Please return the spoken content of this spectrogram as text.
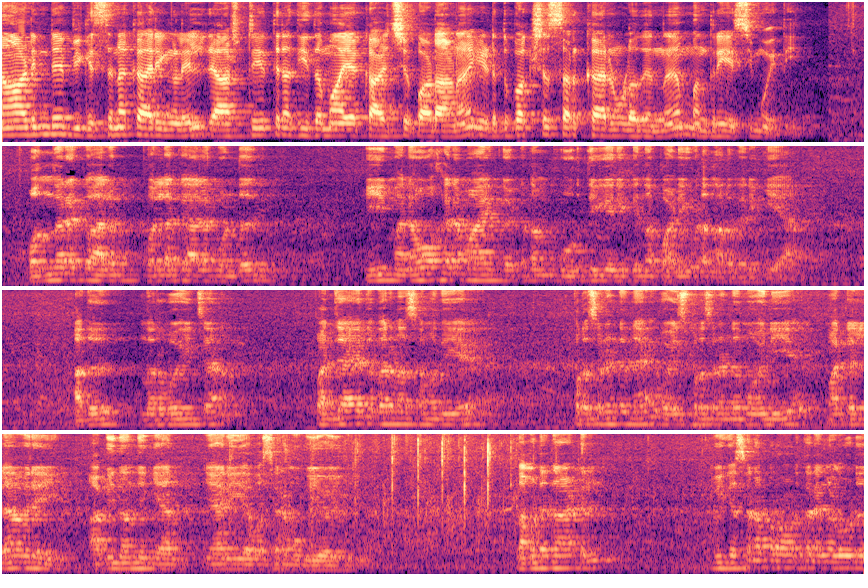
നാടിന്റെ വികസന കാര്യങ്ങളിൽ രാഷ്ട്രീയത്തിനതീതമായ കാഴ്ചപ്പാടാണ് ഇടതുപക്ഷ സർക്കാരിനുള്ളതെന്ന് മന്ത്രി എ സി മൊയ്തീൻ. ഒന്നര കാലം കൊല്ലക്കാലം കൊണ്ട് ഈ മനോഹരമായ കെട്ടിടം പൂർത്തീകരിക്കുന്ന പണി ഇവിടെ നടന്നിരിക്കുകയാണ്. അത് നിർവഹിച്ച പഞ്ചായത്ത് ഭരണസമിതിയെ പ്രസിഡന്റിനെ വൈസ് പ്രസിഡന്റ് മോനിയെ മറ്റെല്ലാവരെയും അഭിനന്ദിക്കാൻ ഞാൻ ഈ അവസരം ഉപയോഗിക്കുന്നു. നമ്മുടെ നാട്ടിൽ വികസന പ്രവർത്തനങ്ങളോട്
